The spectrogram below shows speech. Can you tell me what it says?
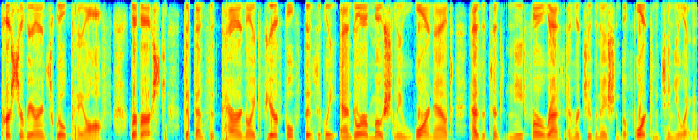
perseverance will pay off. Reversed, defensive, paranoid, fearful, physically and or emotionally worn out, hesitant, need for rest and rejuvenation before continuing.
